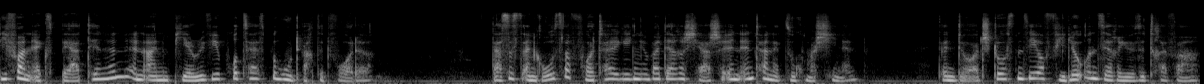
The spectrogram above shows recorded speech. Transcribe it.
die von Expertinnen in einem Peer-Review-Prozess begutachtet wurde. Das ist ein großer Vorteil gegenüber der Recherche in Internetsuchmaschinen, denn dort stoßen Sie auf viele unseriöse Treffer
